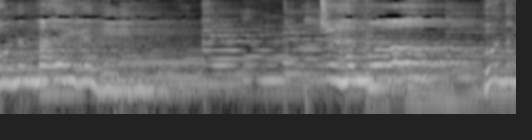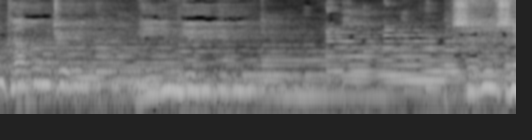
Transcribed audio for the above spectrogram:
不能埋怨你，只恨我不能抗拒命运。时时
